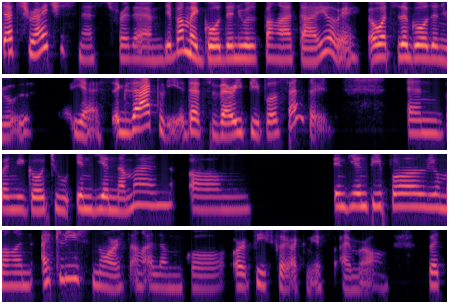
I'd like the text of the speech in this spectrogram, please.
that's righteousness for them. 'Di ba? May golden rule pa nga tayo eh. What's the golden rule? Yes, exactly. That's very people-centered. And when we go to Indian naman, um, Indian people, yung mga, at least north, ang alam ko, or please correct me if I'm wrong, but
